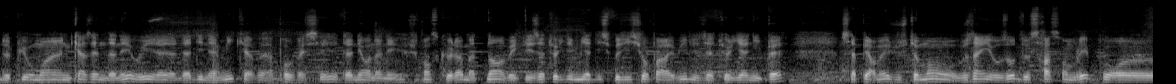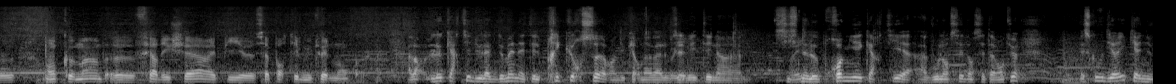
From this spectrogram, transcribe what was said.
depuis au moins une quinzaine d'années, oui, la, dynamique a, progressé d'année en année. Je pense que là, maintenant, avec les ateliers mis à disposition par la ville, les ateliers à Nipet, ça permet justement aux uns et aux autres de se rassembler pour euh, en commun euh, faire des chairs et puis euh, s'apporter mutuellement. Alors le quartier du lac de Maine était le précurseur hein, du carnaval. Vous avez été là, si ce n'est le premier quartier à, vous lancer dans cette aventure. Est-ce que vous diriez qu'il y a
